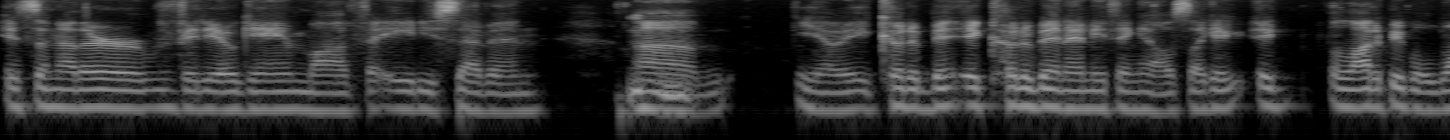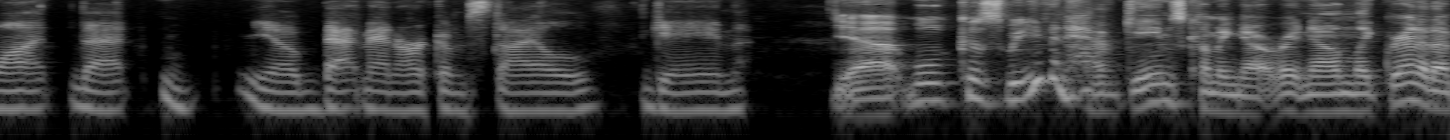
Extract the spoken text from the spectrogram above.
it's another video game off the 87. Mhm. Um, you know, it could have been it could have been anything else. Like it, it, a lot of people want that, you know, Batman Arkham style game. Yeah, well, because we even have games coming out right now, and like, granted, I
